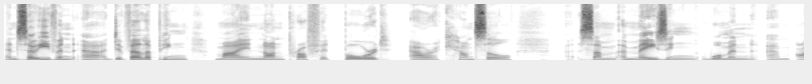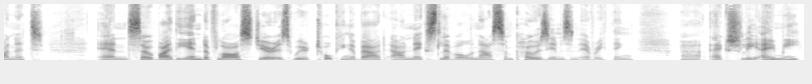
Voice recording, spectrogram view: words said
And so, even uh, developing my nonprofit board, our council, uh, some amazing woman um, on it. And so, by the end of last year, as we we're talking about our next level and our symposiums and everything, uh, actually, Amy,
